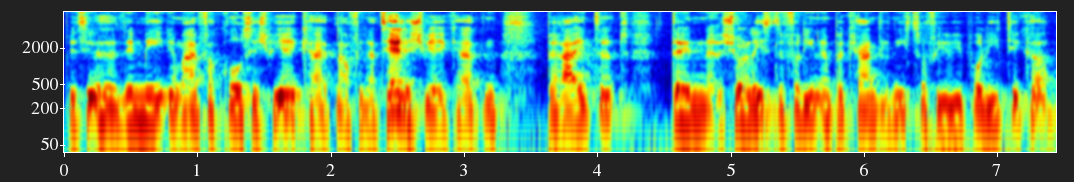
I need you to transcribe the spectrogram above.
bzw. dem Medium einfach große Schwierigkeiten, auch finanzielle Schwierigkeiten bereitet, denn Journalisten verdienen bekanntlich nicht so viel wie Politiker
